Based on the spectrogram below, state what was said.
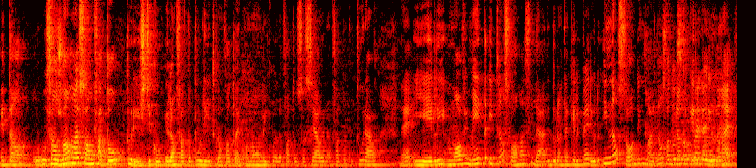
Então, o São João não é só um fator turístico, ele é um fator político, é um fator econômico, ele é um fator social, ele é um fator cultural, né? E ele movimenta e transforma a cidade durante aquele período. E não só, digo mais, não só durante não só aquele período, período, né? né?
